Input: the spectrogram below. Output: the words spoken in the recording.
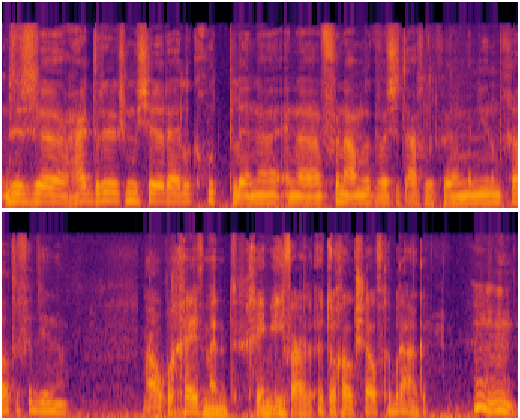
Dus uh, harddrugs moest je redelijk goed plannen. En uh, voornamelijk was het eigenlijk een manier om geld te verdienen. Maar op een gegeven moment ging Ivar het toch ook zelf gebruiken? Mm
